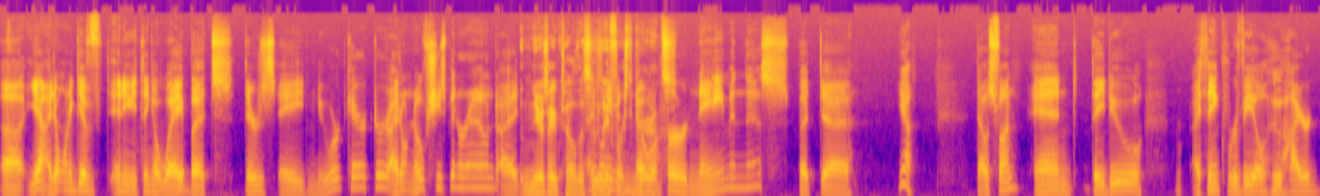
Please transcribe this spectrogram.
uh, yeah, I don't want to give anything away, but there's a newer character. I don't know if she's been around. I, Near as I can tell, this I is don't a even first know appearance. her name in this, but uh, yeah, that was fun. And they do, I think, reveal who hired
